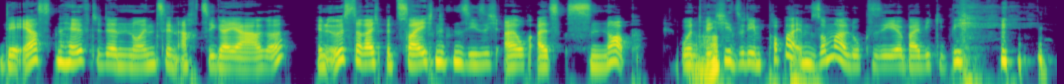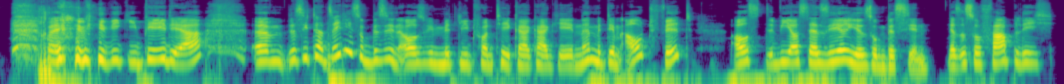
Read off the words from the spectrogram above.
der ersten Hälfte der 1980er Jahre. In Österreich bezeichneten sie sich auch als Snob. Und ja. wenn ich hier so den Popper im Sommerlook sehe bei Wikipedia, bei Wikipedia, ähm, das sieht tatsächlich so ein bisschen aus wie ein Mitglied von TKKG, ne? Mit dem Outfit aus, wie aus der Serie so ein bisschen. Das ist so farblich,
